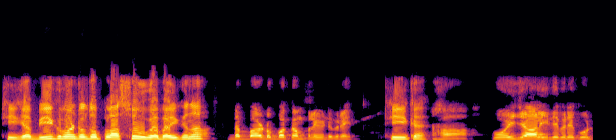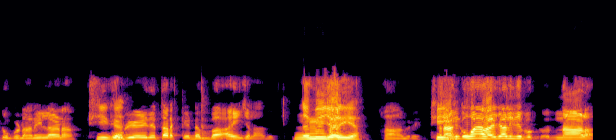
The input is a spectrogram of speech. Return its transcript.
ਠੀਕ ਹੈ 20 ਕੁਇੰਟਲ ਤੋਂ ਪਲੱਸ ਹੋਊਗਾ ਬਾਈ ਕਹਿੰਦਾ ਡੱਬਾ ਡੁੱਬਾ ਕੰਪਲੀਟ ਵੀਰੇ। ਠੀਕ ਹੈ ਹਾਂ ਕੋਈ ਜਾਲੀ ਦੇ ਵੀਰੇ ਕੋਈ ਟੁਕੜਾ ਨਹੀਂ ਲਾਣਾ। ਠੀਕ ਹੈ ਪੂਰੀ ਵਾਲੀ ਦੇ ਧਰ ਕੇ ਡੱਬਾ ਐਂ ਚਲਾ ਦੇ। ਨਵੀਂ ਜਾਲੀ ਆ। ਹਾਂ ਵੀਰੇ। ਰੰਗ ਹੋਇਆ ਹੋਇਆ ਜਾਲੀ ਦੇ ਨਾਲ।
